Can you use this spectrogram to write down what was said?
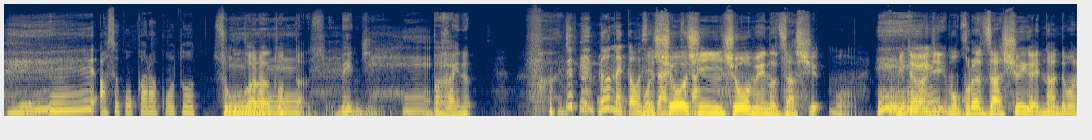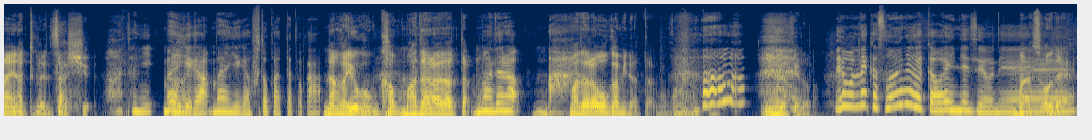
へえあそこからこう撮って。そこから撮ったんですよベンジへー。ーバカ犬。どんな顔しもうてたんですか？正真正銘の雑種。もう見た感じ。もうこれは雑種以外何でもないなってくらい雑種。本当に？眉毛が眉毛が太かったとか？なんかよくかまだらだった。もう、まだら？うん。あまだら狼だった。もうこの犬だけど。でもなんかそういうのが可愛いんですよね。まあそうだよ。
